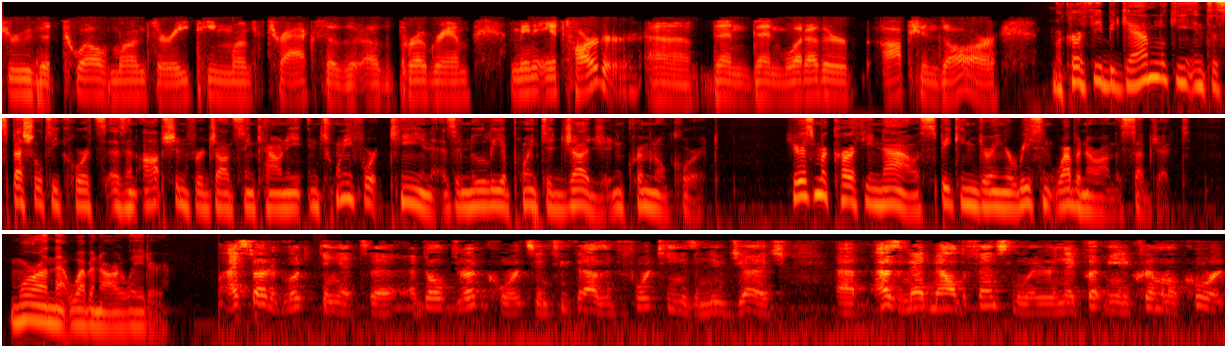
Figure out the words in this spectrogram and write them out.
through the 12 months or 18 month tracks of the of the program. I mean, it's harder uh, than than what other options are. McCarthy began looking into specialty courts as an option for Johnson County in 2014 as a newly appointed judge in criminal court. Here's McCarthy now speaking during a recent webinar on the subject. More on that webinar later. I started looking at uh, adult drug courts in 2014 as a new judge. Uh, I was a med mal defense lawyer, and they put me in a criminal court.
